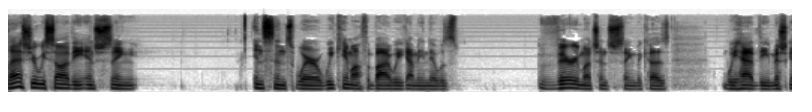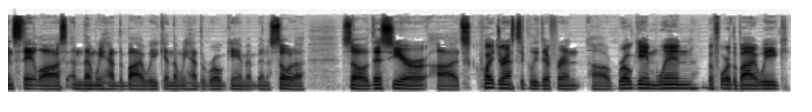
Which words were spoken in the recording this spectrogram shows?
last year we saw the interesting instance where we came off the bye week. I mean, it was very much interesting because we had the Michigan State loss, and then we had the bye week, and then we had the road game at Minnesota. So this year, uh, it's quite drastically different. Uh, road game win before the bye week,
